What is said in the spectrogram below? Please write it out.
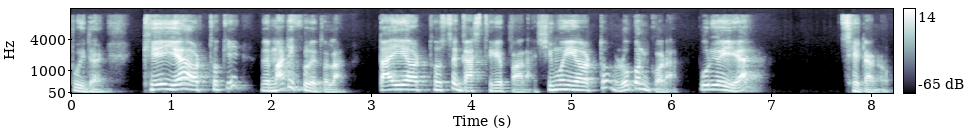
পুরিদা খেইয়া অর্থ কি? মাটি খুঁড়ে তোলা। তাই ইয়া অর্থ হচ্ছে গাছ থেকে পাড়া। সিমইয়া অর্থ রোপণ করা পুরিয়া ছেটানো।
